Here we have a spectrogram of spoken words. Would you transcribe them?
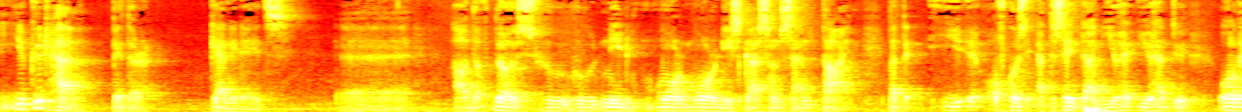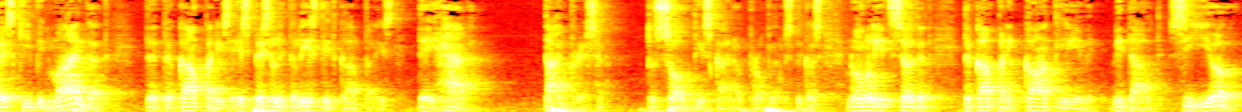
you could have better candidates uh, out of those who, who need more more discussions and time. But you, of course, at the same time, you ha- you have to always keep in mind that that the companies, especially the listed companies, they have time pressure to solve these kind of problems because normally it's so that the company can't live without CEO.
